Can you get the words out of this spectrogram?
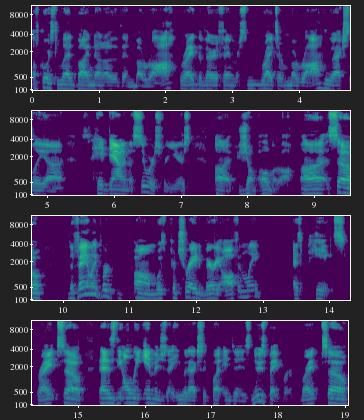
of course, led by none other than Marat, right? The very famous writer Marat, who actually uh, hid down in the sewers for years, uh, Jean Paul Marat. Uh, so the family per, um, was portrayed very oftenly as pigs, right? So that is the only image that he would actually put into his newspaper, right? So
